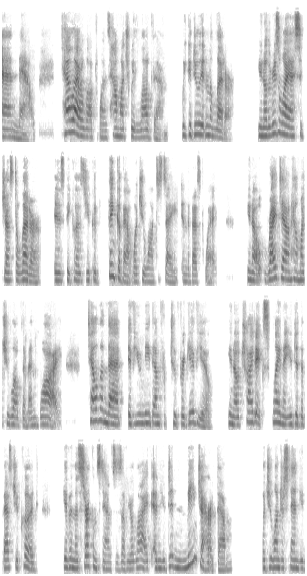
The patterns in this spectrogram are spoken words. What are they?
and now? Tell our loved ones how much we love them. We could do it in a letter. You know, the reason why I suggest a letter is because you could think about what you want to say in the best way. You know, write down how much you love them and why tell them that if you need them for, to forgive you you know try to explain that you did the best you could given the circumstances of your life and you didn't mean to hurt them but you understand you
